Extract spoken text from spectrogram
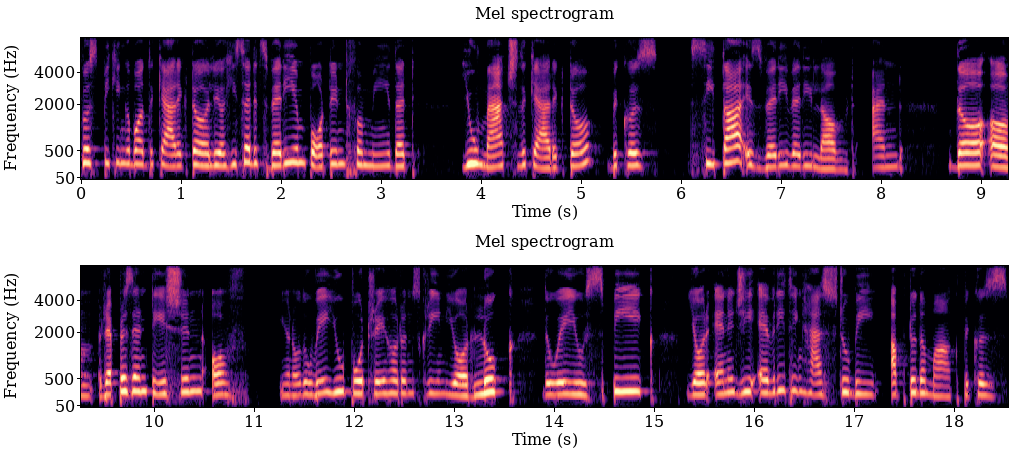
was speaking about the character earlier. He said it's very important for me that you match the character because Sita is very very loved and the um, representation of you know the way you portray her on screen, your look, the way you speak, your energy, everything has to be up to the mark because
